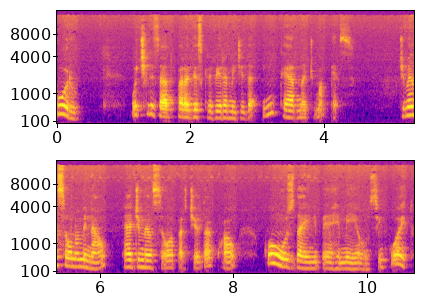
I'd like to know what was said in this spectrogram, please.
Furo utilizado para descrever a medida interna de uma peça. Dimensão nominal é a dimensão a partir da qual, com o uso da NBR 6158,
